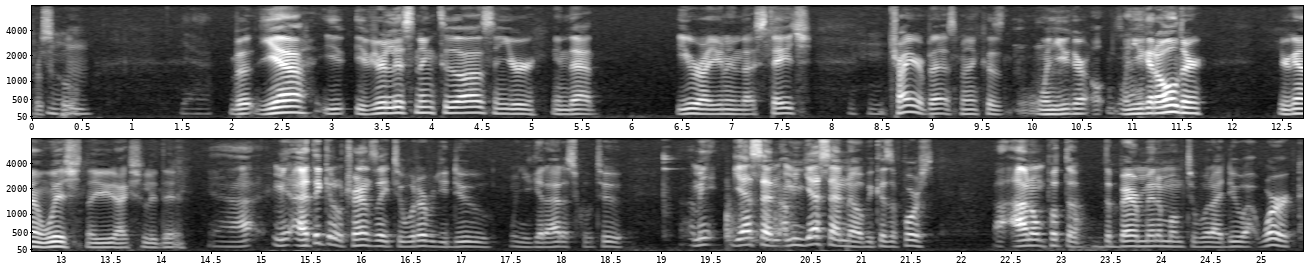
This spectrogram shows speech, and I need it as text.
for Mhm. school. Mhm. Yeah. But yeah, i- if you're listening to us and you're in that era, you're in that stage, hmm try your best, man. Because when you get when you get older, you're gonna wish that you actually did. Yeah, I mean, I think it'll translate to whatever you do when you get out of school too. I mean, yes and I mean yes and no because of course, I I don't put the the bare minimum to what I do at work,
